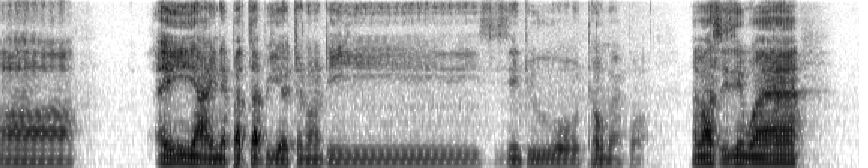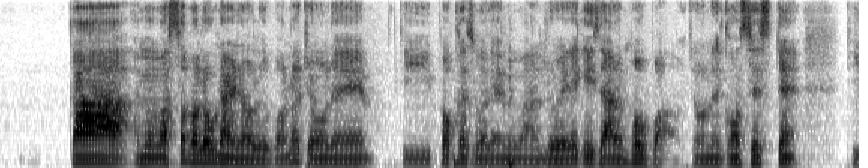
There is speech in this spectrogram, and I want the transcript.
အာ အဲ့ဒီအရာတွေနဲ့ပတ်သက်ပြီးတော့ကျွန်တော်ဒီ season 2ကိုထုတ်မယ်ပေါ့။အမှ season 1ကအမှမဆက်မလုံးနိုင်တော့လို့ပေါ့နော်ကျွန်တော်လည်းဒီ podcast ဆိုလည်းအမှလွယ်တဲ့ကိစ္စတော့မဟုတ်ပါဘူး။ကျွန်တော်လည်း consistent ဒီ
